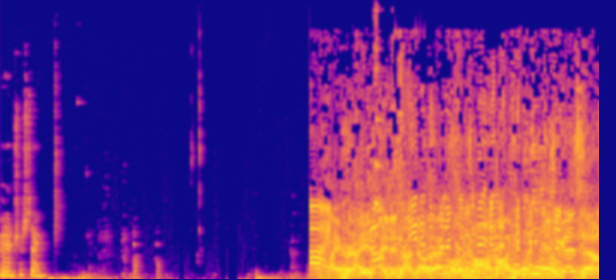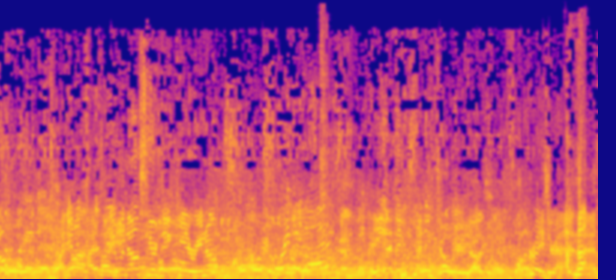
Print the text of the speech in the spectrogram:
Interesting. I heard. I, I did not know that. Did you guys know? I thought. I thought Anyone he. else here dig Katerino? He, I think I think Joe here does. Raise your hand, man.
